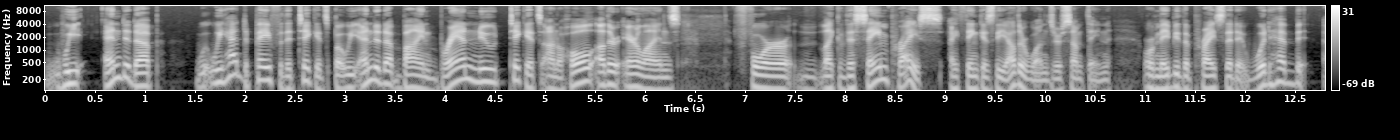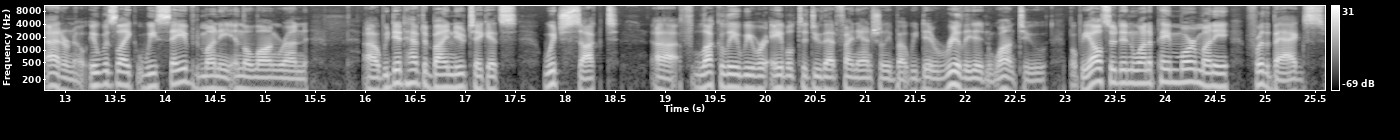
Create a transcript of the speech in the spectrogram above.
We ended up we had to pay for the tickets, but we ended up buying brand new tickets on a whole other airlines for like the same price, I think, as the other ones or something. Or maybe the price that it would have been. I don't know. It was like we saved money in the long run. Uh, we did have to buy new tickets, which sucked. Uh, luckily, we were able to do that financially, but we did really didn't want to. But we also didn't want to pay more money for the bags.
